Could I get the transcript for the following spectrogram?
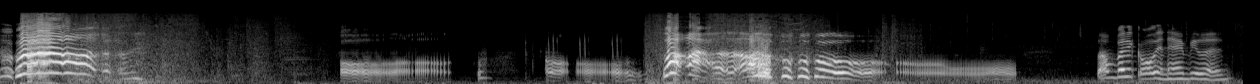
Ah! Oh. Oh. Somebody call an ambulance.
